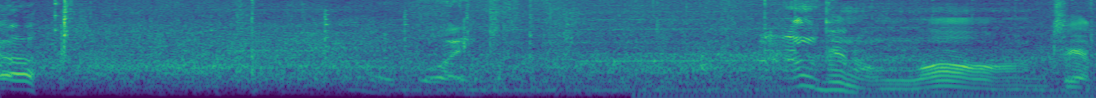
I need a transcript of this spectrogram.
Oh, oh boy. It's been a long trip.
